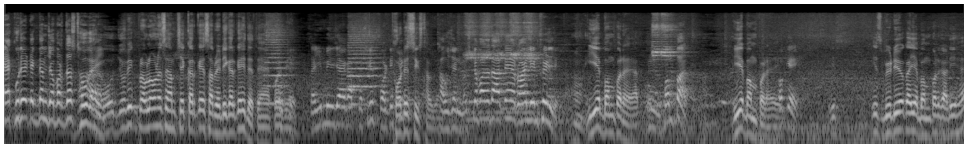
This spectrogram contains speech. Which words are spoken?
एक्यूरेट एकदम ज़बरदस्त होगा ही वो जो भी प्रॉब्लम होने से हम चेक करके सब रेडी करके ही देते हैं कोई भी। तो ये मिल जाएगा आपको सिर्फ़ फोर्टी 46,000 थाउज़ेंड। में उसके बाद आते हैं रॉयल इनफील्ड हम्म, ये बम्पर है आपको। बम्पर ये बम्पर है। ओके। इस वीडियो का ये बम्पर गाड़ी है।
